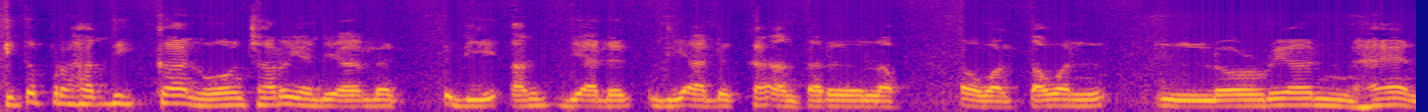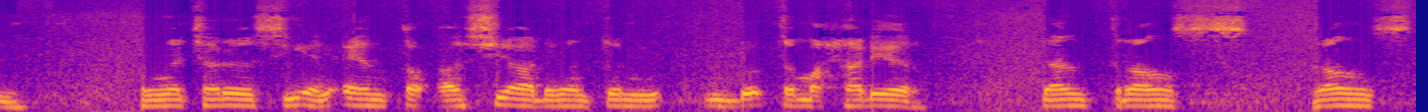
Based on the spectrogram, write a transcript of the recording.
kita perhatikan wawancara yang diada, di, diada, diadakan antara uh, wartawan Lorian Han pengacara CNN Top Asia dengan Tun Dr. Mahathir dan trans trans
